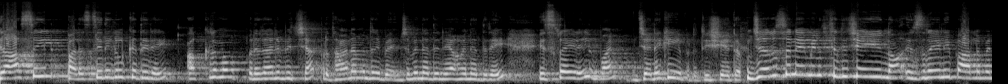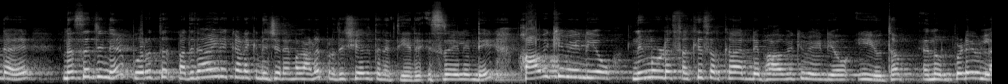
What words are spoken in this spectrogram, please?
ഗാസയിൽ പലസ്തീനികൾക്കെതിരെ അക്രമം പുനരാരംഭിച്ച പ്രധാനമന്ത്രി ബെഞ്ചമിൻ നെതന്യാഹുവിനെതിരെ ഇസ്രായേലിൽ വൻ ജനകീയ പ്രതിഷേധം. ജെറുസലേമിൽ സ്ഥിതി ചെയ്യുന്ന ഇസ്രായേലി പാർലമെന്റായ നെസറ്റിന് പുറത്ത് പതിനായിരക്കണക്കിന് ജനങ്ങളാണ് പ്രതിഷേധത്തിനെത്തിയത്. ഇസ്രായേലിന്റെ ഭാവിക്ക് വേണ്ടിയോ നിങ്ങളുടെ സഖ്യ സർക്കാരിന്റെ ഭാവിക്ക് വേണ്ടിയോ ഈ യുദ്ധം എന്നുൾപ്പെടെയുള്ള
